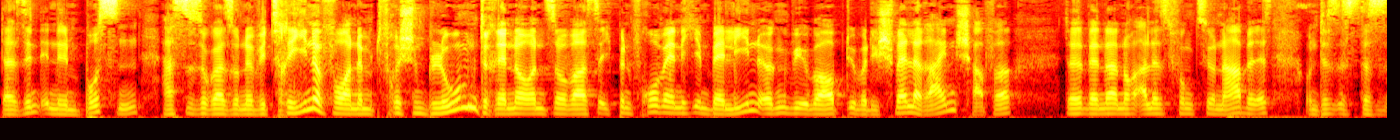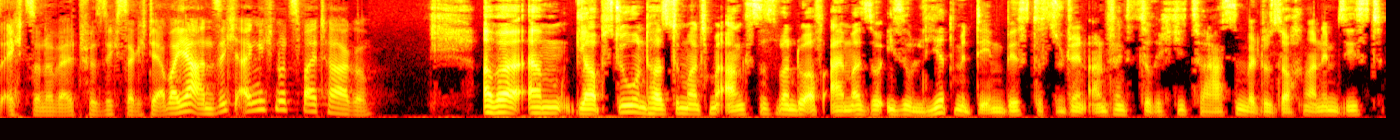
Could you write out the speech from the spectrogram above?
da sind in den Bussen, hast du sogar so eine Vitrine vorne mit frischen Blumen drinne und sowas. Ich bin froh, wenn ich in Berlin irgendwie überhaupt über die Schwelle reinschaffe wenn da noch alles funktionabel ist. Und das ist, das ist echt so eine Welt für sich, sag ich dir. Aber ja, an sich eigentlich nur zwei Tage. Aber ähm, glaubst du und hast du manchmal Angst, dass wenn du auf einmal so isoliert mit dem bist, dass du den anfängst so richtig zu hassen, weil du Sachen an ihm siehst?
